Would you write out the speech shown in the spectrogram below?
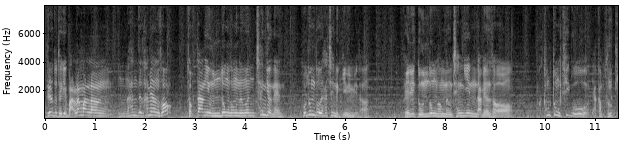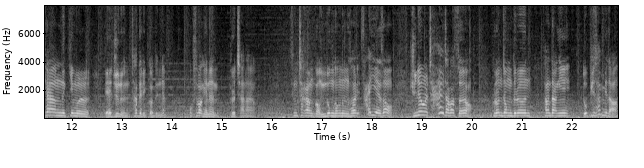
그래도 되게 말랑말랑한 듯 하면서 적당히 운동 성능은 챙겨낸 그 정도의 하체 느낌입니다. 괜히 또 운동 성능 챙긴다면서 막 통통 튀고 약간 불쾌한 느낌을 내주는 차들이 있거든요. 폭스바겐은 그렇지 않아요. 승차감과 운동 성능 서- 사이에서 균형을 잘 잡았어요. 그런 점들은 상당히 높이 삽니다.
